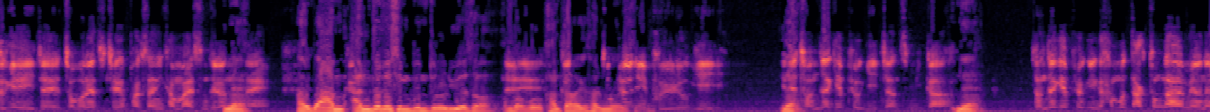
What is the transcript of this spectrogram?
그게 이제 저번에도 제가 박사님께 한번 말씀드렸는데 아, 안, 안 들으신 분들을 위해서 한번 네. 그 간단하게 설명해 투표지 주세요. 분류기 네. 이제 전자개표기 있지 않습니까? 네. 전자개표기가 한번 딱 통과하면은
